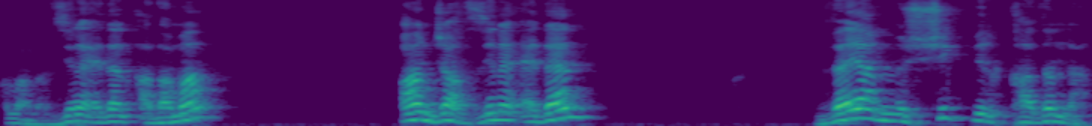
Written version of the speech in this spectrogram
Allah Allah. Zina eden adama ancak zina eden veya müşrik bir kadınla.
